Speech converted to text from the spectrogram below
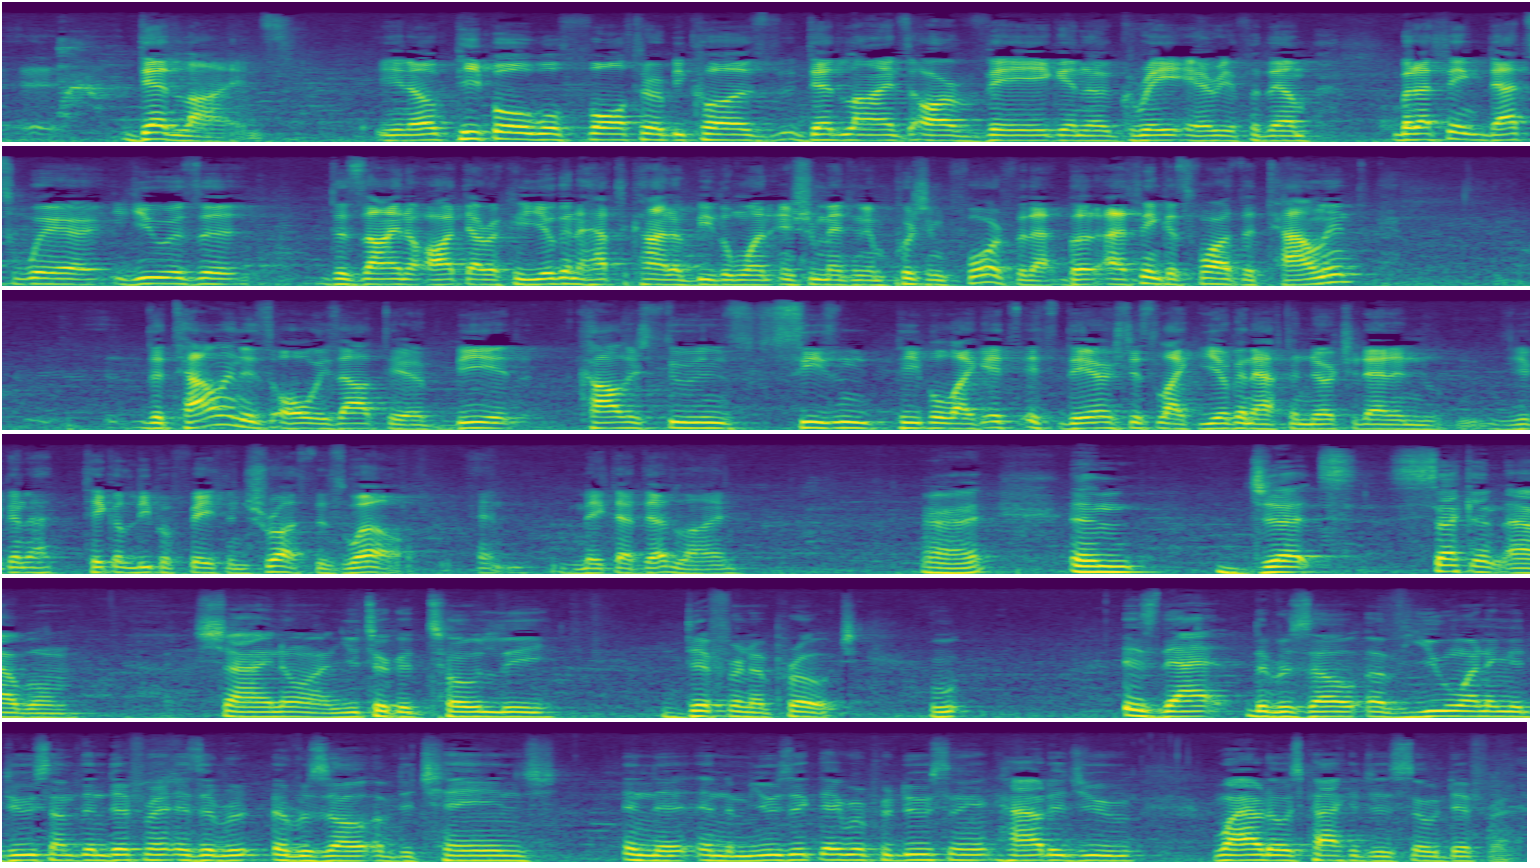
uh, deadlines. You know, people will falter because deadlines are vague and a gray area for them. But I think that's where you, as a designer, art director, you're going to have to kind of be the one instrumenting and pushing forward for that. But I think as far as the talent, the talent is always out there, be it college students, seasoned people, like it's, it's there. It's just like you're going to have to nurture that and you're going to take a leap of faith and trust as well and make that deadline. All right. And Jet's second album, Shine On, you took a totally different approach. Is that the result of you wanting to do something different? Is it a result of the change in the, in the music they were producing? How did you, why are those packages so different?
